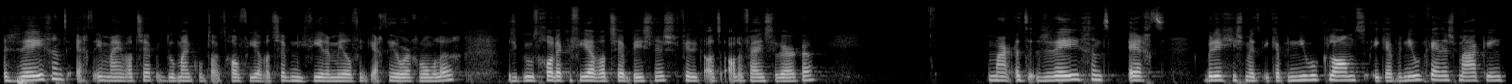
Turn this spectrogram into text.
regent echt in mijn WhatsApp. Ik doe mijn contact gewoon via WhatsApp, niet via de mail. Vind ik echt heel erg rommelig. Dus ik doe het gewoon lekker via WhatsApp Business. Vind ik altijd het allerfijnste werken. Maar het regent echt berichtjes met: ik heb een nieuwe klant, ik heb een nieuwe kennismaking.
